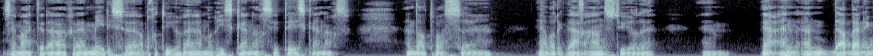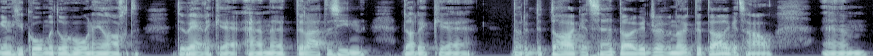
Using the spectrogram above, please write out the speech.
zij maakte daar medische apparatuur, MRI-scanners, CT-scanners. En dat was uh, ja, wat ik daar aanstuurde. Um, ja, en, en daar ben ik in gekomen door gewoon heel hard te werken en uh, te laten zien dat ik, uh, dat ik de targets, target driven, dat ik de targets haal. Um,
